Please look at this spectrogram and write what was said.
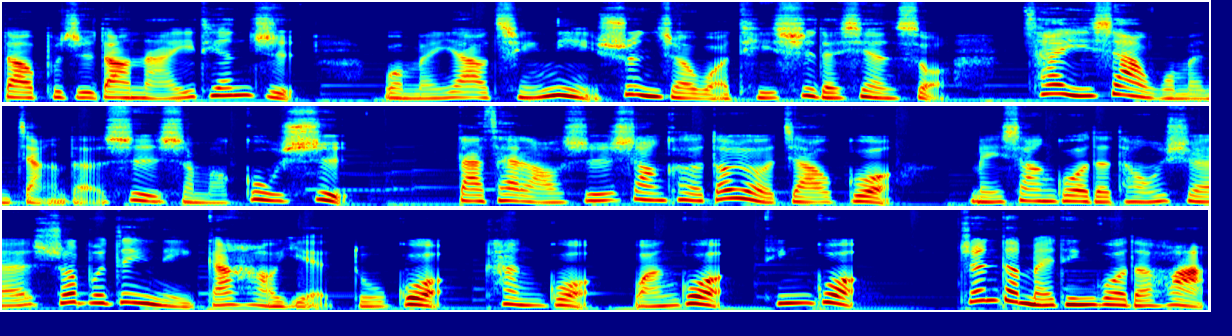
到不知道哪一天止，我们要请你顺着我提示的线索，猜一下我们讲的是什么故事。大蔡老师上课都有教过，没上过的同学，说不定你刚好也读过、看过、玩过、听过。真的没听过的话，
